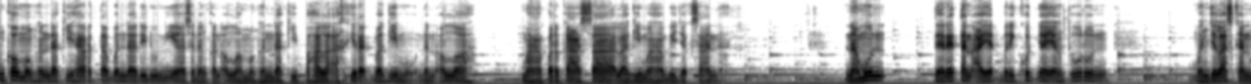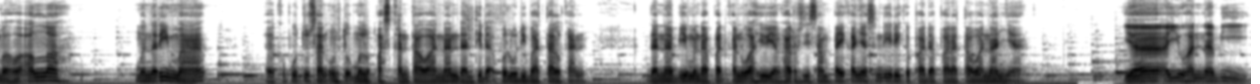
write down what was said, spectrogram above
Engkau menghendaki harta benda di dunia sedangkan Allah menghendaki pahala akhirat bagimu dan Allah Maha perkasa lagi Maha bijaksana. Namun deretan ayat berikutnya yang turun menjelaskan bahwa Allah menerima eh, keputusan untuk melepaskan tawanan dan tidak perlu dibatalkan dan Nabi mendapatkan wahyu yang harus disampaikannya sendiri kepada para tawanannya. Ya ayuhan Nabi,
